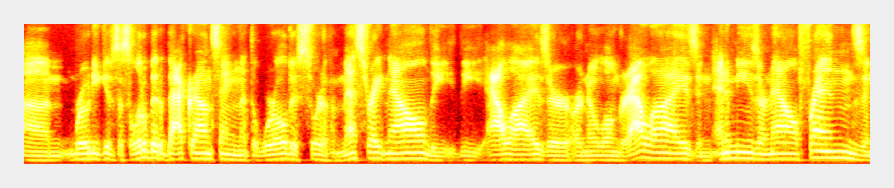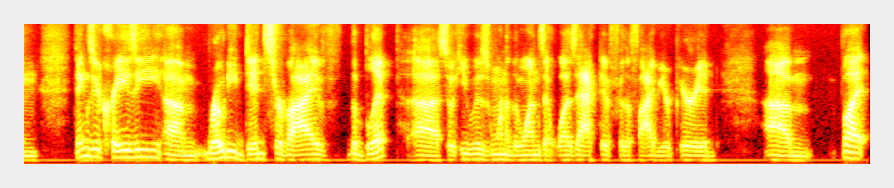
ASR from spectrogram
Um, Rhodey gives us a little bit of background saying that the world is sort of a mess right now. The the allies are, are no longer allies, and enemies are now friends, and things are crazy. Um, Rhodey did survive the blip, uh, so he was one of the ones that was active for the five year period. Um, but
